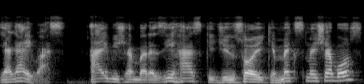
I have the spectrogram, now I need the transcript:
یک عیب است. عیبش هم برزی هست که جنسایی که مکس میشه باز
